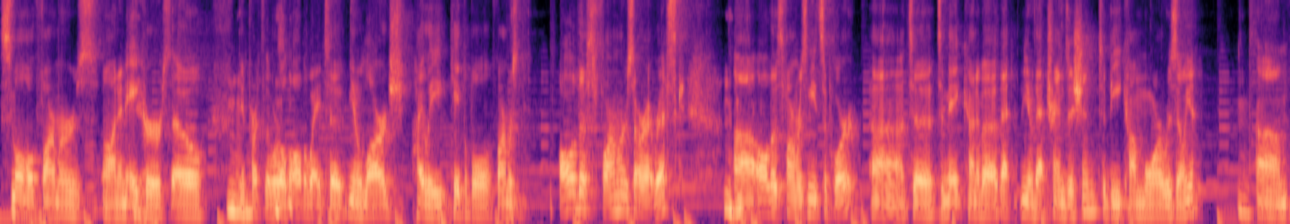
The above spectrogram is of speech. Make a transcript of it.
smallhold farmers on an acre or so mm-hmm. in parts of the world, all the way to you know large, highly capable farmers. All of those farmers are at risk. Uh, all those farmers need support uh, to to make kind of a that you know that transition to become more resilient. Mm. Um,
